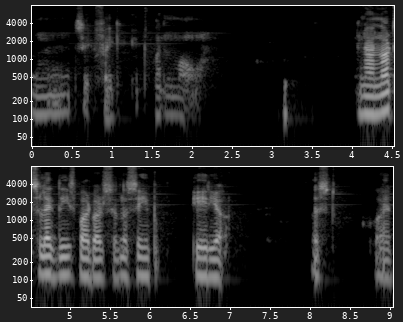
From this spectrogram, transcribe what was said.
Mm, let's see if I get one more now I'll not select these part parts in the same area. Just ahead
